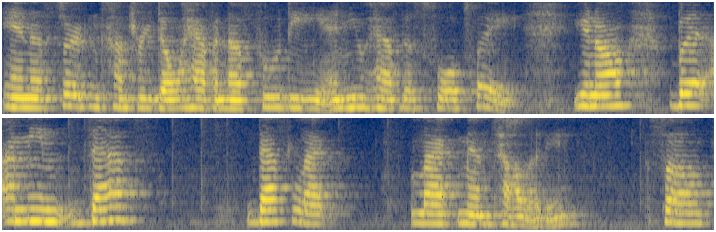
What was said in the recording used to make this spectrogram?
in a certain country don't have enough food to eat and you have this full plate. You know, but I mean, that's, that's lack lack mentality. So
